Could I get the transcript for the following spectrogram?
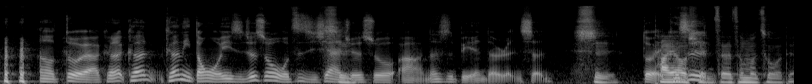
哦，对啊，可能可能可能你懂我意思，就是说我自己现在是觉得说啊，那是别人的人生，是对，他要选择这么做的。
